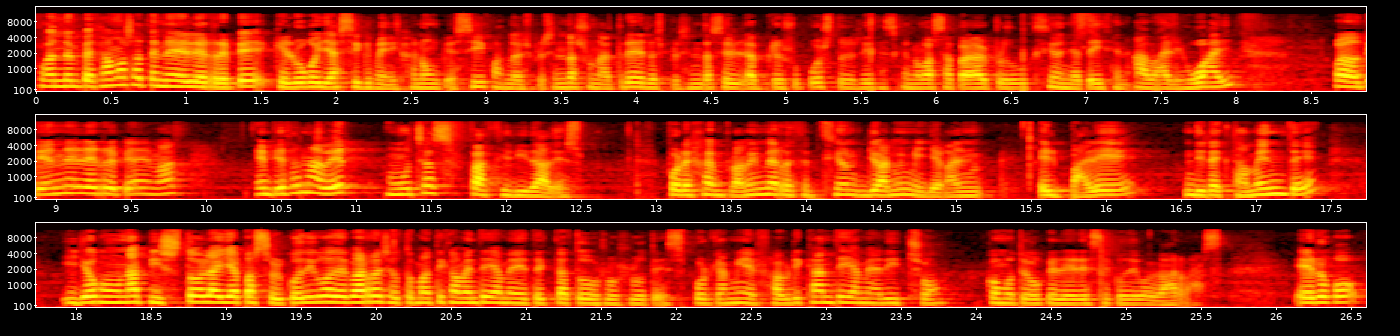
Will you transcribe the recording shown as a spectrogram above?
cuando empezamos a tener el RP, que luego ya sí que me dijeron que sí, cuando les presentas una 3, les presentas el, presupuesto, les dices que no vas a parar producción, ya te dicen, ah, vale, guay. Cuando tienen el RP, además, empiezan a haber muchas facilidades. Por ejemplo, a mí me recepción, yo a mí me llega el, palé directamente y yo con una pistola ya paso el código de barras y automáticamente ya me detecta todos los lotes, porque a mí el fabricante ya me ha dicho cómo tengo que leer ese código de barras. Ergo,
